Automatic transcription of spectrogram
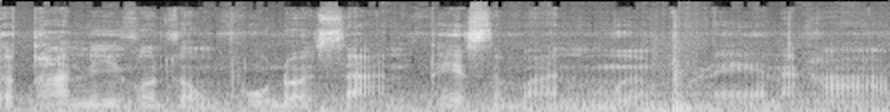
สถานีขนส่งผู้โดยสารเทศบาลเมืองแพร่นะครับ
